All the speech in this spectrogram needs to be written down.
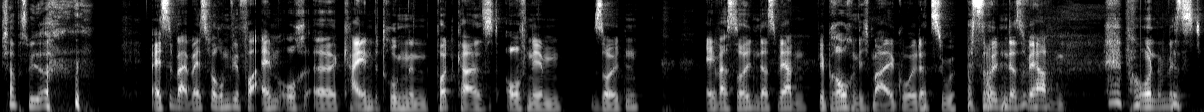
Ich hab's wieder. Weißt du, weißt warum wir vor allem auch äh, keinen betrunkenen Podcast aufnehmen sollten? Ey, was soll denn das werden? Wir brauchen nicht mal Alkohol dazu. Was soll denn das werden? Ohne Mist.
